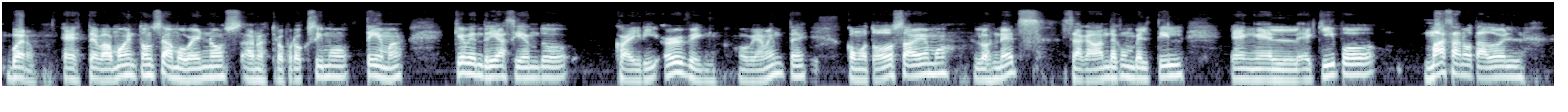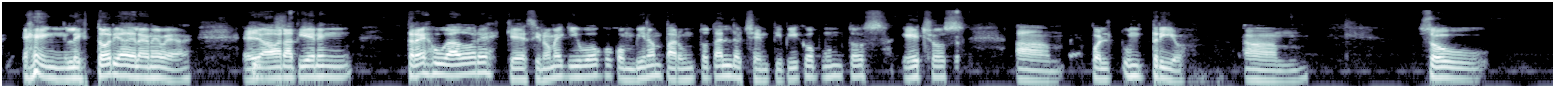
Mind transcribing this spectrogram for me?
bueno, este, vamos entonces a movernos a nuestro próximo tema, que vendría siendo Kyrie Irving. Obviamente, como todos sabemos, los Nets se acaban de convertir en el equipo más anotador en la historia de la NBA. Ellos ahora tienen tres jugadores que, si no me equivoco, combinan para un total de ochenta y pico puntos hechos um, por un trío. Um, so,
